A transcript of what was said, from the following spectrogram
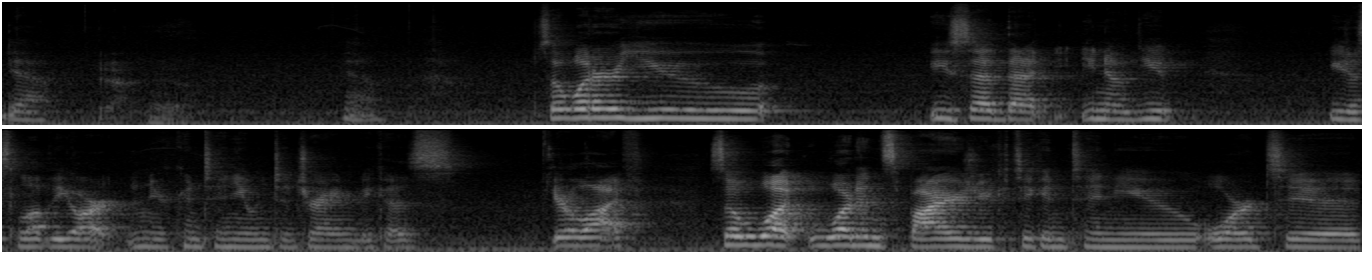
Yeah. Yeah. Yeah. Yeah. So what are you? You said that you know you you just love the art and you're continuing to train because you're alive. So what what inspires you to continue or to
